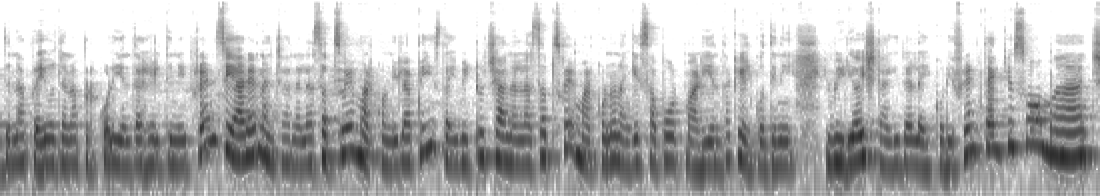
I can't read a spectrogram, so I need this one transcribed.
ಇದನ್ನು ಪ್ರಯೋಜನ ಪಡ್ಕೊಳ್ಳಿ ಅಂತ ಹೇಳ್ತೀನಿ. ಫ್ರೆಂಡ್ಸ್ ಯಾರ್ಯಾರು ನನ್ನ ಚಾನಲ್ನ ಸಬ್ಸ್ಕ್ರೈಬ್ ಮಾಡ್ಕೊಂಡಿಲ್ಲ ಪ್ಲೀಸ್ ದಯವಿಟ್ಟು ಚಾನಲ್ನ ಸಬ್ಸ್ಕ್ರೈಬ್ ಮಾಡಿಕೊಂಡು ನನಗೆ ಸಪೋರ್ಟ್ ಮಾಡಿ ಅಂತ ಕೇಳ್ಕೊತೀನಿ. ಈ ವಿಡಿಯೋ ಇಷ್ಟ ಆಗಿದ್ರೆ ಲೈಕ್ ಕೊಡಿ. Friend thank you so much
